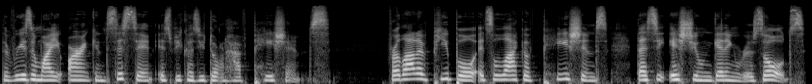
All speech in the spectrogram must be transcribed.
the reason why you aren't consistent is because you don't have patience. For a lot of people, it's a lack of patience that's the issue in getting results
